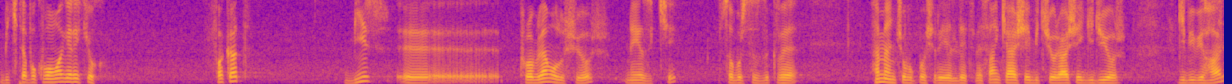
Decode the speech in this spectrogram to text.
bir kitap okumama gerek yok. Fakat bir e, problem oluşuyor ne yazık ki. Sabırsızlık ve hemen çabuk başarıyı elde etme. Sanki her şey bitiyor, her şey gidiyor gibi bir hal.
